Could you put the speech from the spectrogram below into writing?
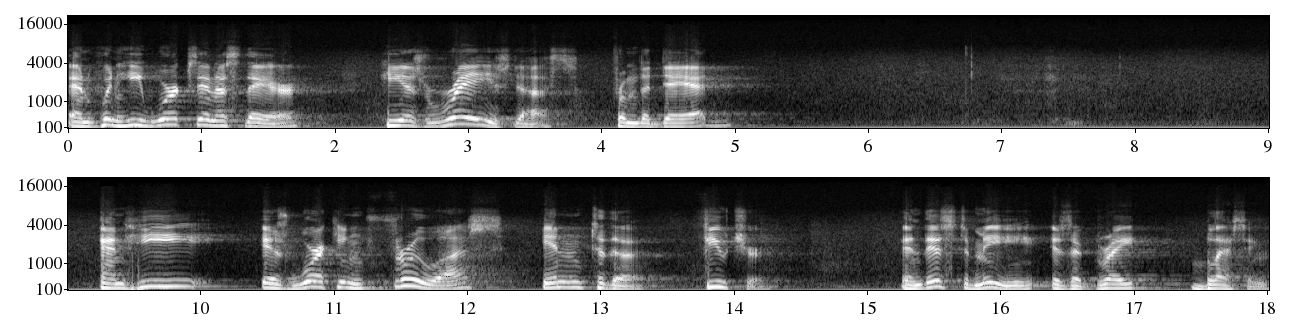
And when He works in us there, He has raised us from the dead. And He is working through us into the future. And this to me is a great blessing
